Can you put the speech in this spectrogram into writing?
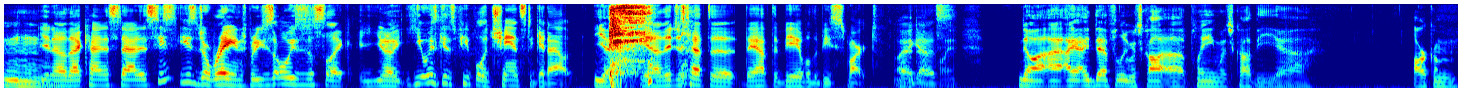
Mm-hmm. you know that kind of status. He's he's deranged, but he's always just like you know he always gives people a chance to get out. Yeah. You know they just have to they have to be able to be smart. Oh, I guess. definitely. No, I, I- definitely was called uh, playing what's called the uh, Arkham.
